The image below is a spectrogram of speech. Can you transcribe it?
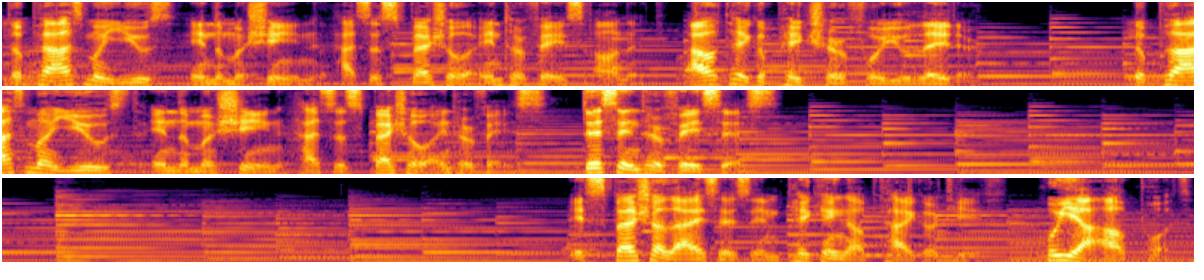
The plasma used in the machine has a special interface on it. I'll take a picture for you later. The plasma used in the machine has a special interface. This interface is It specializes in picking up tiger teeth. Huya output.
